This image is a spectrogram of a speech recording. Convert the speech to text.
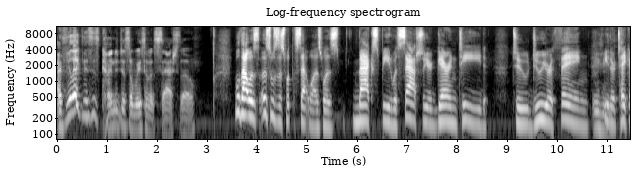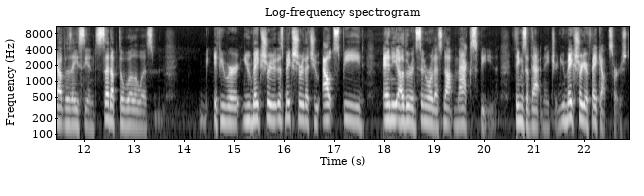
I feel like this is kind of just a waste of a sash, though. Well, that was this was just what the set was was max speed with Sash, so you're guaranteed to do your thing. Mhm. Either take out the Zacian, set up the Will-O-Wisp. If you were, you make sure this make sure that you outspeed any other Incineroar that's not max speed. Things of that nature. You make sure your fake outs first.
